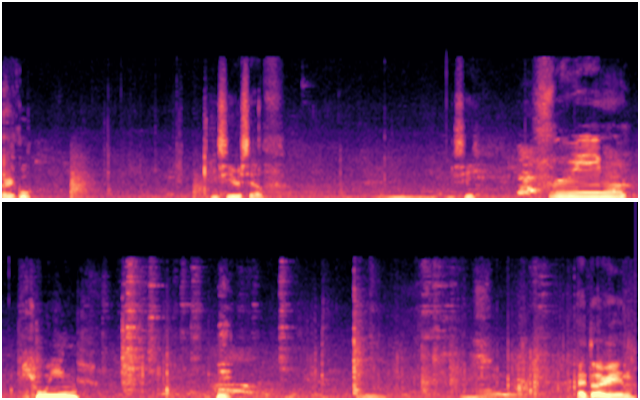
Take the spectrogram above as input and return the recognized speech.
Very cool. You see yourself? You see? Swing. Swing. Hi Torin.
